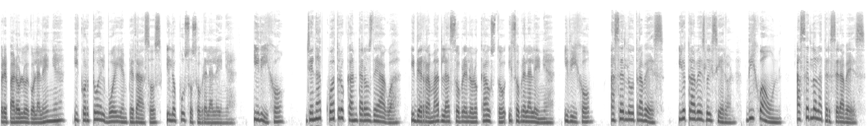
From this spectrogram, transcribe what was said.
Preparó luego la leña y cortó el buey en pedazos y lo puso sobre la leña. Y dijo, Llenad cuatro cántaros de agua y derramadlas sobre el holocausto y sobre la leña. Y dijo, Hacedlo otra vez. Y otra vez lo hicieron. Dijo aún, Hacedlo la tercera vez.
